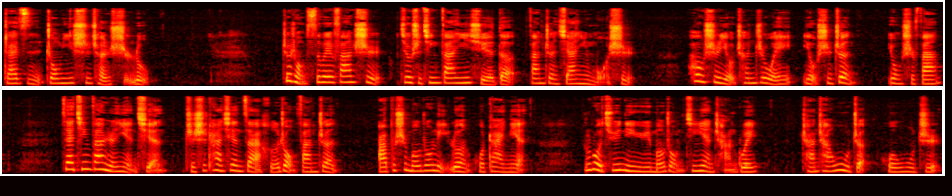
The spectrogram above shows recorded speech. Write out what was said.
摘自《中医师承实录》。这种思维方式就是经方医学的方正相应模式，后世有称之为“有是正，用是方”。在经方人眼前，只是看现在何种方正，而不是某种理论或概念。如果拘泥于某种经验常规，常常误诊或误治。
